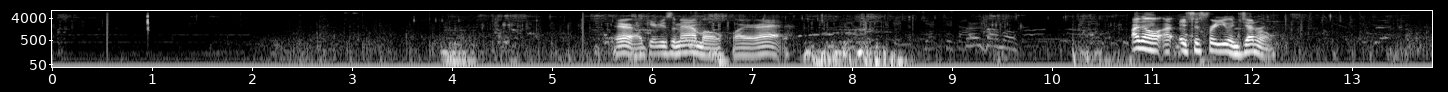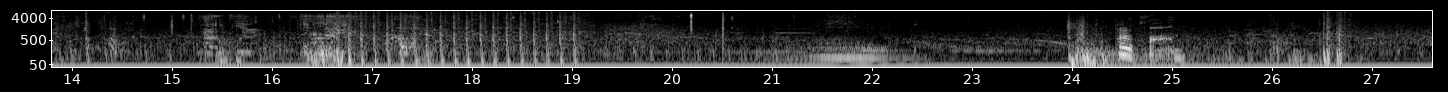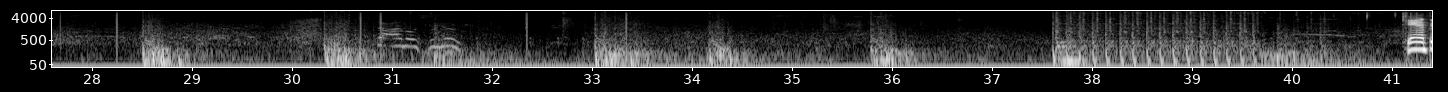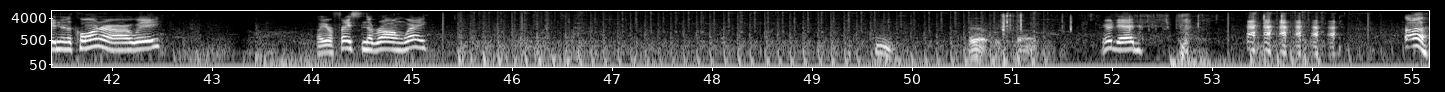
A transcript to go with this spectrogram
There, I'll give you some ammo while you're at. I know, it's just for you in general. Okay. That ammo's for you. Camping in the corner, are we? Well, you're facing the wrong way. Hmm. There we go. You're dead. Ugh!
